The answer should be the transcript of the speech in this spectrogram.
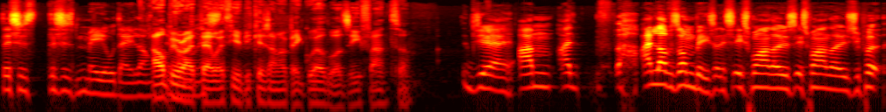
This is this is me all day long. I'll be I'm right there with you because I'm a big World War Z fan. So Yeah, um, I, I love zombies, and it's, it's one of those. It's one of those. You put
